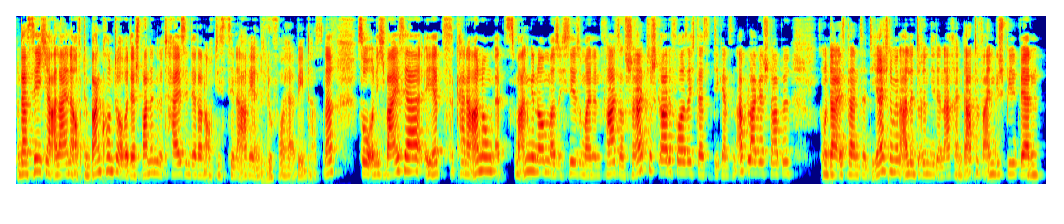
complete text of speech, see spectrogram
das sehe ich ja alleine auf dem Bankkonto, aber der spannende Teil sind ja dann auch die Szenarien, die du vorher erwähnt hast, ne? So und ich weiß ja jetzt keine Ahnung, jetzt mal angenommen, also ich sehe so meinen Vaters Schreibtisch gerade vor sich, da sind die ganzen Ablagestapel und da ist dann sind die Rechnungen alle drin, die dann nachher in Dativ eingespielt werden.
